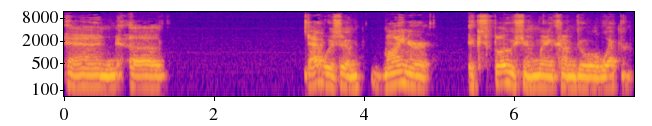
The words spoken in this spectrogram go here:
And uh, that was a minor explosion when it comes to a weapon.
